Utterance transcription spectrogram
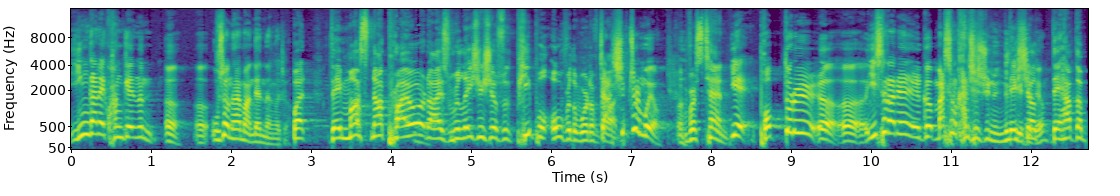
인간의 관계는 어, 어, 우선하면 안 된다는 거죠. But they must not prioritize relationships with people over the word of 자, God. 10절 뭐요? Verse 10. 예, 법도를 어, 어, 이스라엘 그 말씀을 가르칠 수 있는 They 능력이 있어야 shall 돼요. they have the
